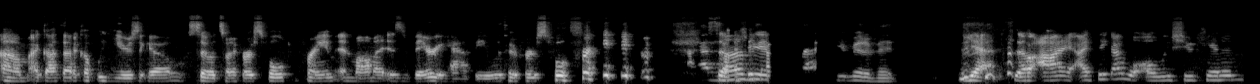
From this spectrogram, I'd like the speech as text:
Um, I got that a couple years ago, so it's my first full frame, and Mama is very happy with her first full frame. I so love I it. Get rid of it. yeah, so I I think I will always shoot Canon,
